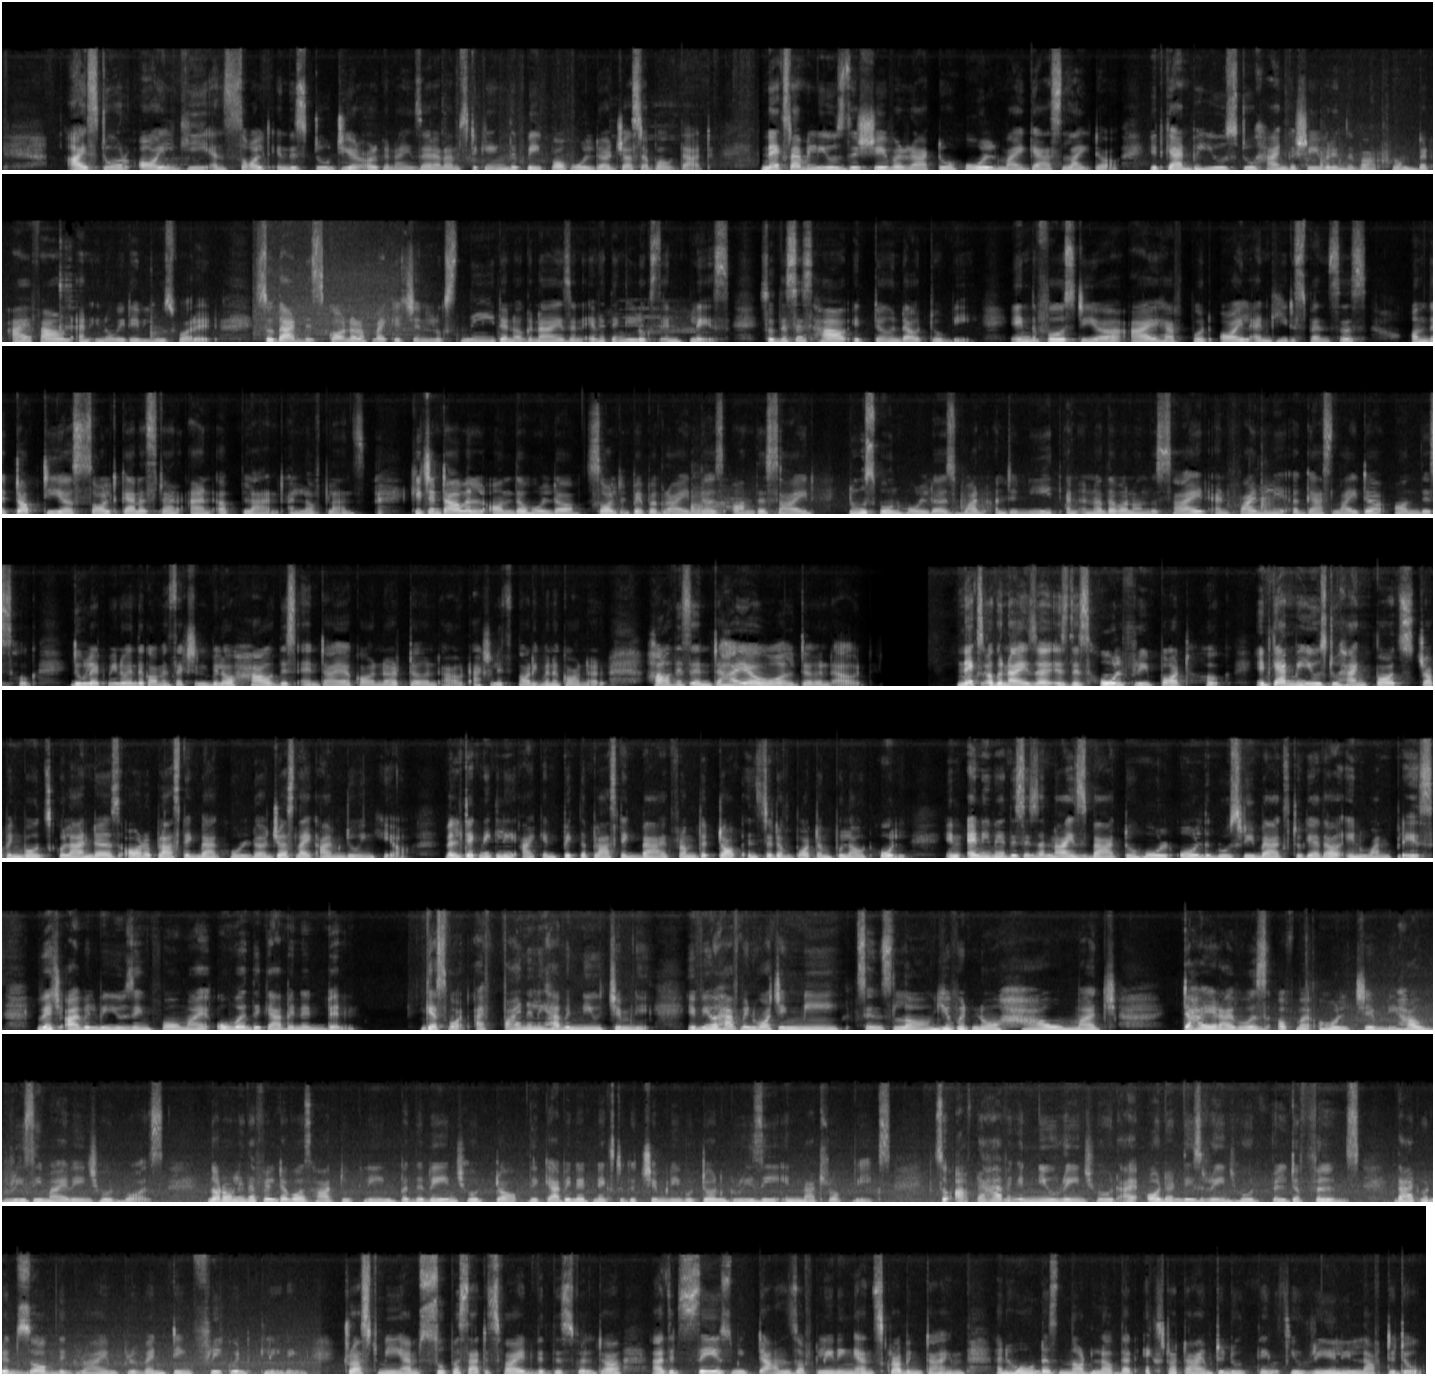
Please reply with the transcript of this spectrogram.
I store oil, ghee and salt in this two tier organizer and I'm sticking the paper holder just above that. Next I will use this shaver rack to hold my gas lighter. It can be used to hang a shaver in the bathroom but I found an innovative use for it. So that this corner of my kitchen looks neat and organized and everything looks in place. So this is how it turned out to be. In the first year I have put oil and ghee dispensers on the top tier, salt canister and a plant. I love plants. Kitchen towel on the holder, salt and pepper grinders on the side, two spoon holders, one underneath and another one on the side, and finally a gas lighter on this hook. Do let me know in the comment section below how this entire corner turned out. Actually, it's not even a corner. How this entire wall turned out. Next organizer is this hole free pot hook. It can be used to hang pots, chopping boards, colanders or a plastic bag holder just like I'm doing here. Well, technically I can pick the plastic bag from the top instead of bottom pull-out hole. In any way, this is a nice bag to hold all the grocery bags together in one place, which I will be using for my over-the-cabinet bin. Guess what? I finally have a new chimney. If you have been watching me since long, you would know how much tired I was of my old chimney, how greasy my range hood was. Not only the filter was hard to clean, but the range hood top, the cabinet next to the chimney, would turn greasy in matter of weeks. So after having a new range hood, I ordered these range hood filter films that would absorb the grime, preventing frequent cleaning. Trust me, I'm super satisfied with this filter as it saves me tons of cleaning and scrubbing time. And who does not love that extra time to do things you really love to do?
